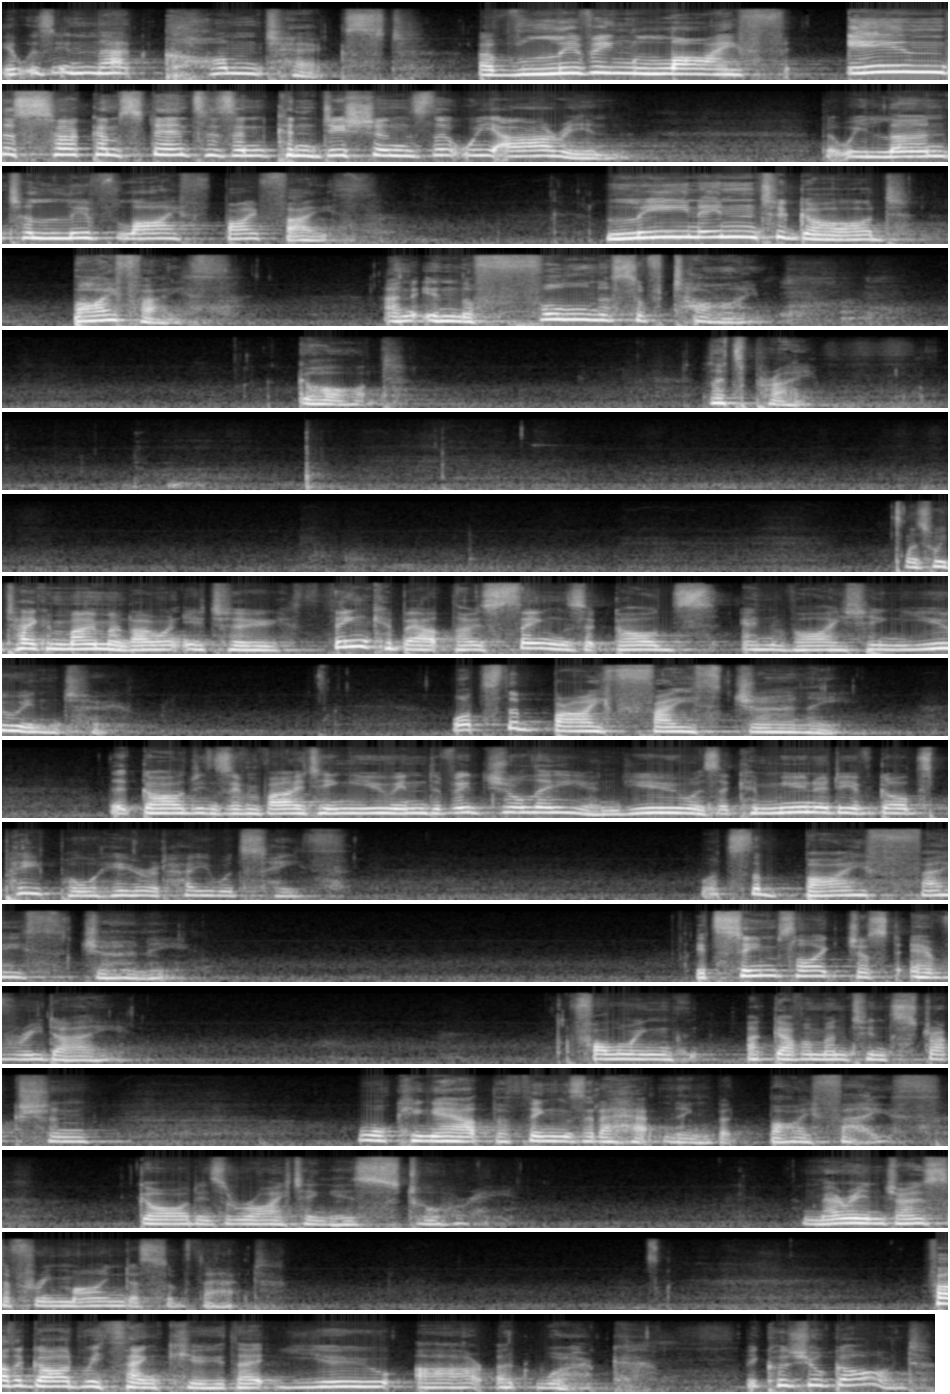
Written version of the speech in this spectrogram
It was in that context of living life in the circumstances and conditions that we are in that we learn to live life by faith, lean into God by faith, and in the fullness of time God. Let's pray. As we take a moment, I want you to think about those things that God's inviting you into. What's the by faith journey that God is inviting you individually and you as a community of God's people here at Haywards Heath? What's the by faith journey? It seems like just every day. Following a government instruction, walking out the things that are happening, but by faith, God is writing his story. And Mary and Joseph remind us of that. Father God, we thank you that you are at work because you're God.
